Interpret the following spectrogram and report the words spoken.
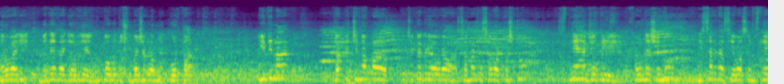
ಪರವಾಗಿ ಮೊದಲನೇದಾಗಿ ಅವರಿಗೆ ಹುಟ್ಟುಹಬ್ಬದ ಶುಭಾಶಯಗಳನ್ನು ಕೋರ್ತಾ, ಈ ದಿನ ಡಾಕ್ಟರ್ ಚಿನ್ನಪ್ಪ ಚಿಕ್ಕಗಡೆ ಅವರ ಸಮಾಜ ಸೇವಾ ಟ್ರಸ್ಟು, ಸ್ನೇಹ ಜ್ಯೋತಿ ಫೌಂಡೇಶನ್ನು ನಿಸರ್ಗ ಸೇವಾ ಸಂಸ್ಥೆ,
